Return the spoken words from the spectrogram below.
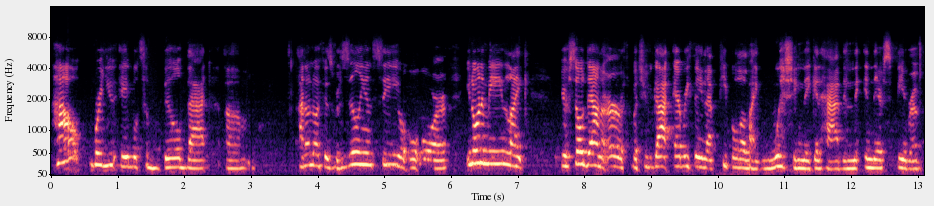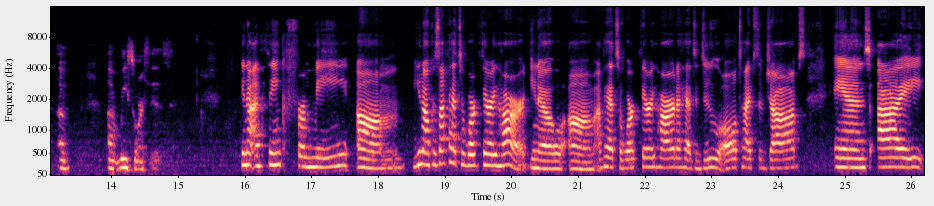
How were you able to build that? Um, I don't know if it's resiliency or, or, or, you know what I mean? Like you're so down to earth, but you've got everything that people are like wishing they could have in, the, in their sphere of, of uh, resources. You know, I think for me, um, you know, because I've had to work very hard, you know, um, I've had to work very hard. I had to do all types of jobs. And I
